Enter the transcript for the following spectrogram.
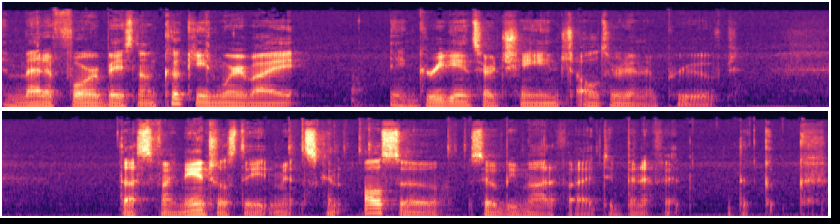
A metaphor based on cooking whereby ingredients are changed, altered, and improved. Thus, financial statements can also so be modified to benefit the cook.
